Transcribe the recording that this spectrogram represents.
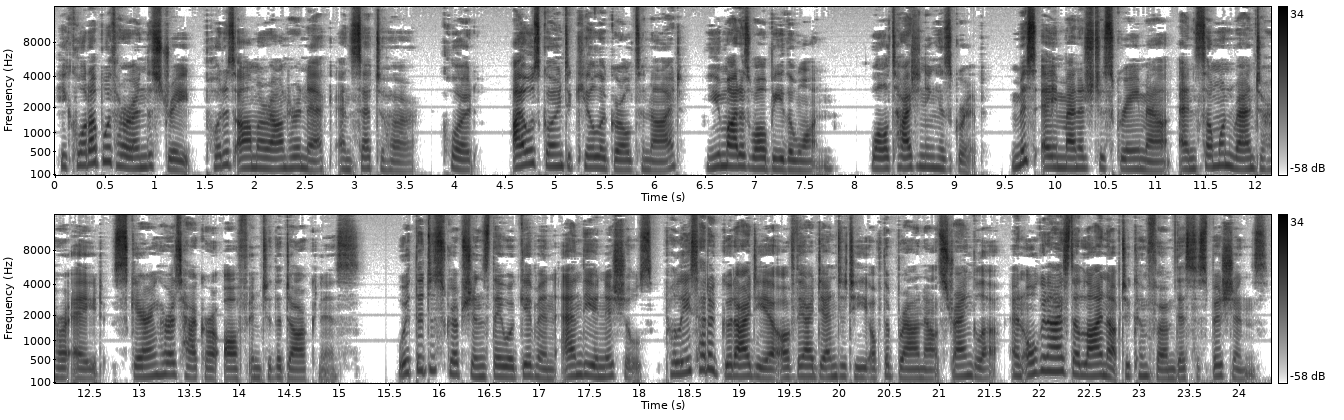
He caught up with her in the street, put his arm around her neck, and said to her, quote, I was going to kill a girl tonight. You might as well be the one, while tightening his grip. Miss A managed to scream out, and someone ran to her aid, scaring her attacker off into the darkness. With the descriptions they were given and the initials, police had a good idea of the identity of the brownout strangler and organized a lineup to confirm their suspicions.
